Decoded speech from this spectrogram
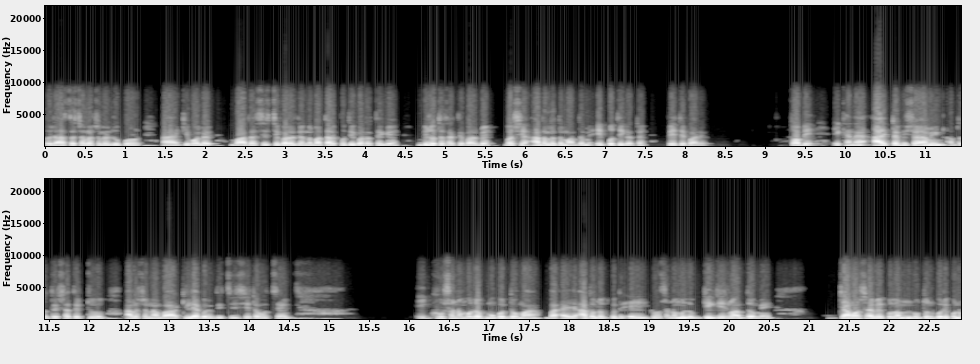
ওই রাস্তা চলাচলের উপর কি বলে, বাধা সৃষ্টি করার জন্য বা তার ক্ষতি করা থেকে বিরত থাকতে পারবে বা সে আদালতের মাধ্যমে এই প্রতিকারটা পেতে পারে। তবে এখানে আরেকটা বিষয় আমি আপনাদের সাথে একটু আলোচনা বা ক্লিয়ার করে দিচ্ছি, সেটা হচ্ছে, এই ঘোষণামূলক মোকদ্দমা বা এই আদালত এই ঘোষণামূলক ডিগ্রির মাধ্যমে জামাল সাহেবের কলম নতুন করে কোনো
